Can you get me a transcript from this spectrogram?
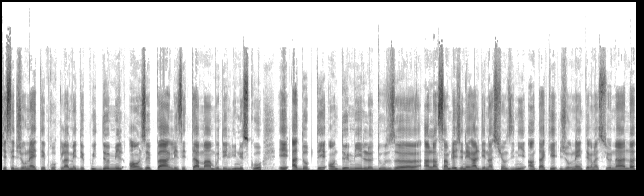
que cette journée a été proclamée depuis 2011 par les États membres de l'UNESCO et adoptée en 2012 euh, à l'Assemblée générale des Nations unies en tant que journée internationale.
